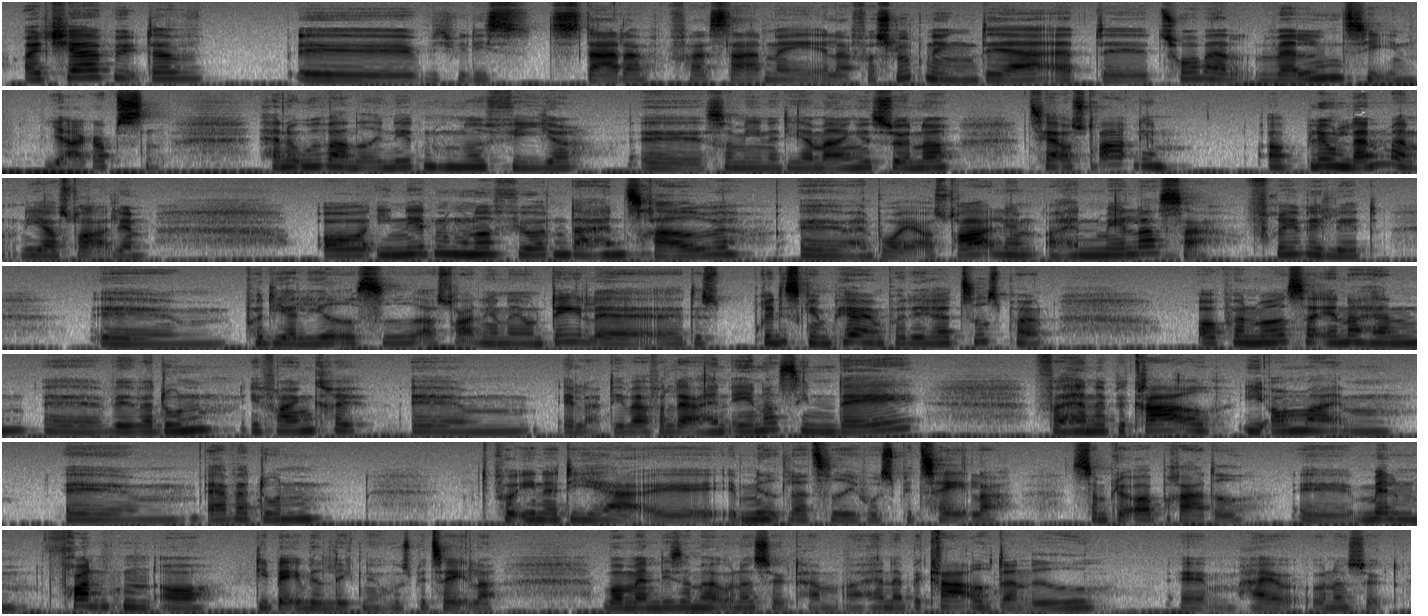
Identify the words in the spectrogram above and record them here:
Og i Tjæreby, der øh, hvis vi lige starter fra starten af, eller fra slutningen, det er, at øh, Torvald Valentin Jacobsen, han er udvandret i 1904 øh, som en af de her mange sønner til Australien, og blev en landmand i Australien. Og i 1914, der er han 30, øh, og han bor i Australien, og han melder sig frivilligt øh, Øhm, på de allierede side. Australien er jo en del af det britiske imperium på det her tidspunkt, og på en måde så ender han øh, ved Verdun i Frankrig, øh, eller det er i hvert fald der, han ender sine dage, for han er begravet i omegnen øh, af Verdun på en af de her øh, midlertidige hospitaler, som blev oprettet øh, mellem fronten og de bagvedliggende hospitaler, hvor man ligesom har undersøgt ham, og han er begravet dernede, øh, har jeg undersøgt.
